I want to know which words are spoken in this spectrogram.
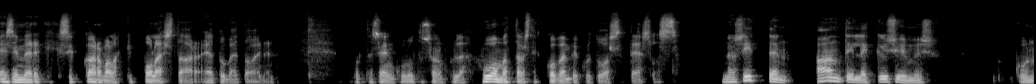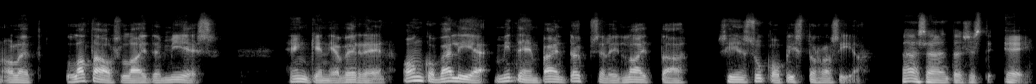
esimerkiksi Karvalakki Polestar etuvetoinen, mutta sen kulutus on kyllä huomattavasti kovempi kuin tuossa Teslassa. No sitten Antille kysymys, kun olet latauslaitemies henken ja vereen. Onko väliä, miten päin töpselin laittaa siihen sukopistorasiaan? Pääsääntöisesti ei.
